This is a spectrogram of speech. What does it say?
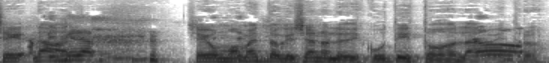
llega, un momento que ya no le discutís todo el árbitro.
